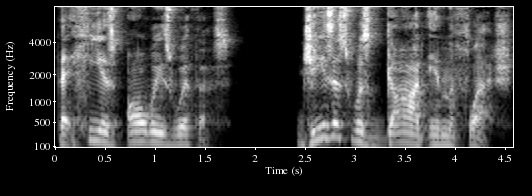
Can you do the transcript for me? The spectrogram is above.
that he is always with us. Jesus was God in the flesh.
